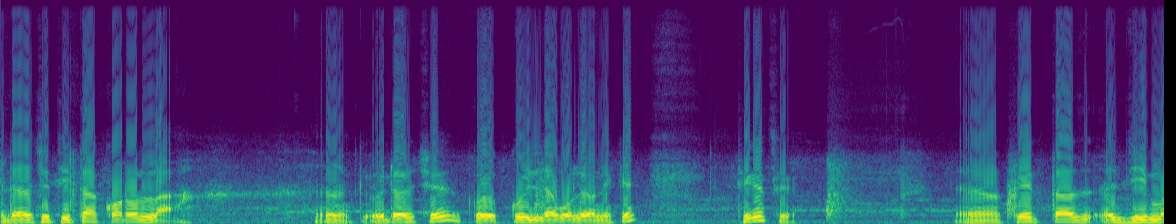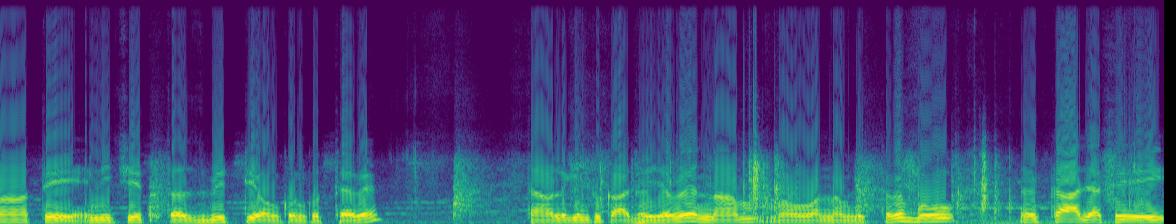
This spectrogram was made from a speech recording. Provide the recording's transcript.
এটা হচ্ছে তিতা করল্লা হ্যাঁ ওইটা হচ্ছে কো- কৈলা বলে অনেকে, ঠিক আছে? ক্রেতা জিমাতে নিচে তাজবিরটি অঙ্কন করতে হবে। তাহলে কিন্তু কাজ হয়ে যাবে। নাম মা বাবার নাম লিখতে হবে। বহু কাজ আছে এই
